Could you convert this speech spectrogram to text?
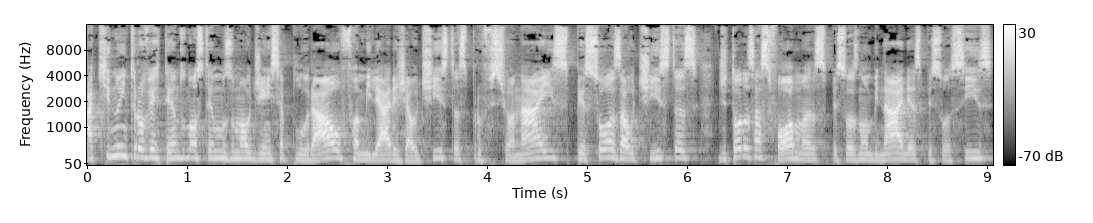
Aqui no Introvertendo nós temos uma audiência plural, familiares de autistas, profissionais, pessoas autistas de todas as formas, pessoas não binárias, pessoas cis.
